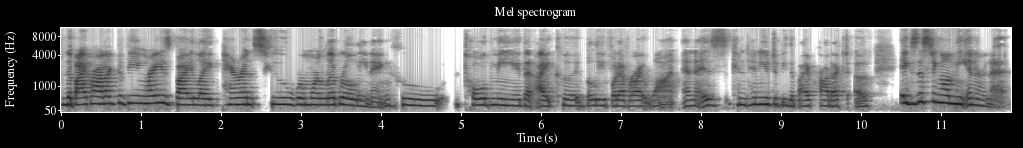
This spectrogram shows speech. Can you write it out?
the byproduct of being raised by like parents who were more liberal leaning who told me that i could believe whatever i want and is continued to be the byproduct of existing on the internet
